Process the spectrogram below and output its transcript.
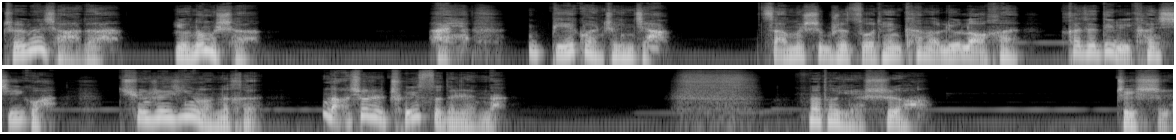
真的假的？有那么神？哎呀，别管真假，咱们是不是昨天看到刘老汉还在地里看西瓜，全身硬朗的很，哪像是垂死的人呢？那倒也是啊。这时，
